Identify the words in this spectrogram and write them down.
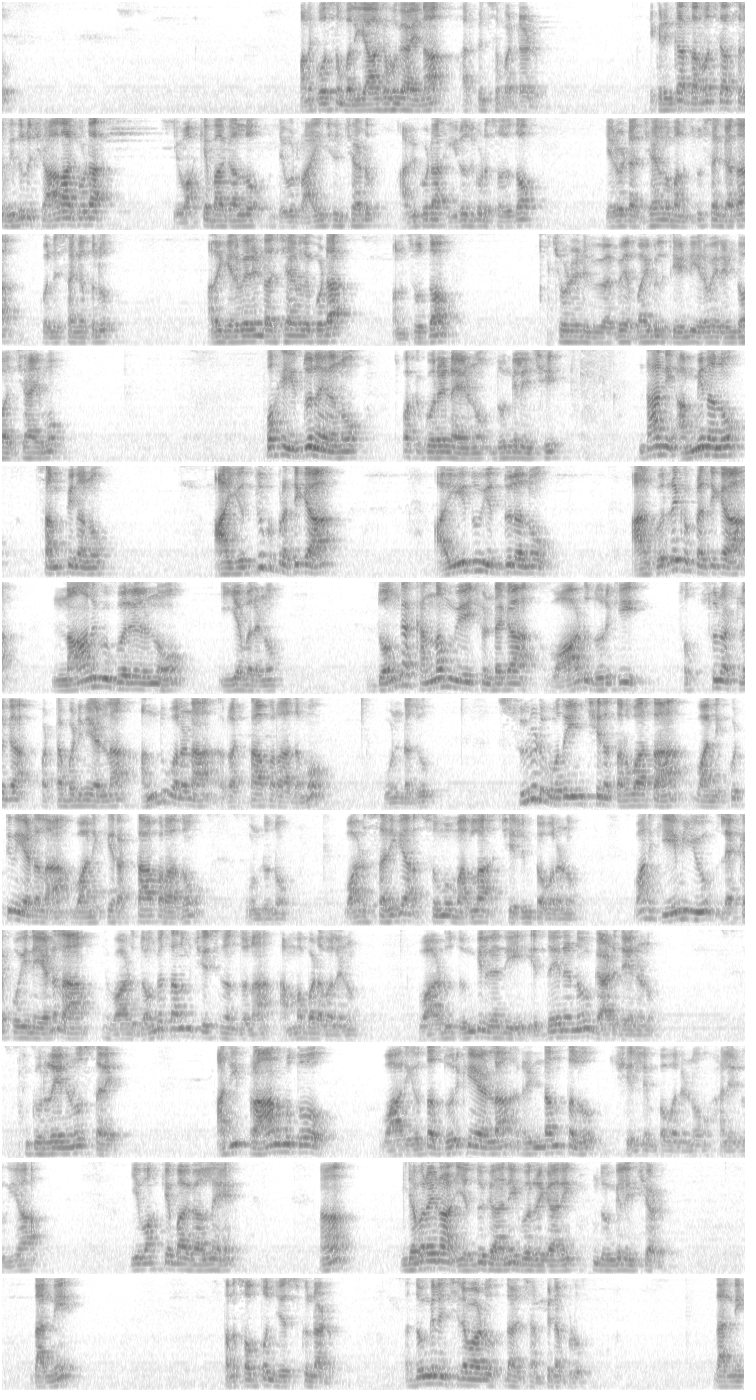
మన కోసం బలియాగముగా ఆయన అర్పించబడ్డాడు. ఇక్కడ ఇంకా ధర్మశాస్త్ర విధులు చాలా కూడా ఈ వాక్య భాగాల్లో దేవుడు రాయించి ఉంచాడు. అవి కూడా ఈరోజు కూడా చదువుదాం. ఇరవై అధ్యాయంలో మనం చూసాం కదా కొన్ని సంగతులు. అలాగే ఇరవై రెండు అధ్యాయంలో కూడా మనం చూద్దాం. చూడండి బైబిల్- బైబిల్ తీయండి ఇరవై రెండో అధ్యాయము. ఒక ఎద్దునైనను ఒక గొర్రెనైనను దొంగిలించి దాన్ని అమ్మినను చంపినను ఆ ఎద్దుకు ప్రతిగా ఐదు ఎద్దులను ఆ గొర్రెకు ప్రతిగా నాలుగు గొర్రెలను ఇయ్యవలను. దొంగ కన్నం వేచుండగా వాడు దొరికి చచ్చునట్లుగా పట్టబడిన ఎళ్ళ అందువలన రక్తాపరాధము ఉండదు. సూర్యుడు ఉదయించిన తరువాత వాని కొట్టిన ఎడల వానికి రక్తాపరాధం ఉండును. వాడు సరిగా సొమ్ము మరలా చెల్లింపవలను. వానికి ఏమీ లేకపోయిన ఎడల వాడు దొంగతనం చేసినందున అమ్మబడవలెను. వాడు దొంగిలినది ఎద్దైనను గాడిదైనను గుర్రైనను సరే. అది ప్రాణముతో వారి యొద్ద దొరికేళ్ళ రెండంతలు చెల్లింపవలను. హలెలుయా ఈ వాక్య భాగాలనే ఎవరైనా ఎద్దు కానీ గొర్రె కానీ దొంగిలించాడు. దాన్ని తన సొంతం చేసుకున్నాడు. దొంగిలించిన వాడు దాన్ని చంపినప్పుడు దాన్ని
